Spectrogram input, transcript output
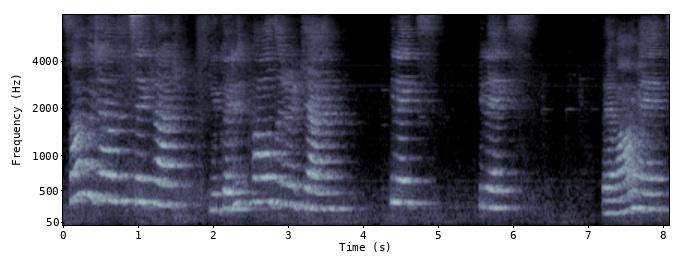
Sağ bacağını tekrar yukarı kaldırırken flex, flex, devam et.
